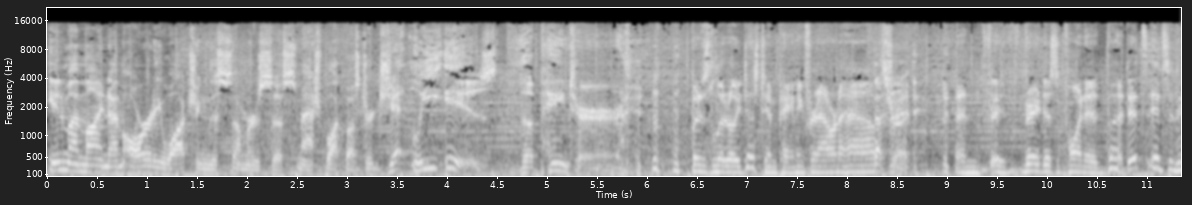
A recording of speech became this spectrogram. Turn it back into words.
In my mind, I'm already watching this summer's uh, smash blockbuster. Jet Li is the painter. But it's literally just him painting for an hour and a half. That's right. And very disappointed, but it's it's a,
